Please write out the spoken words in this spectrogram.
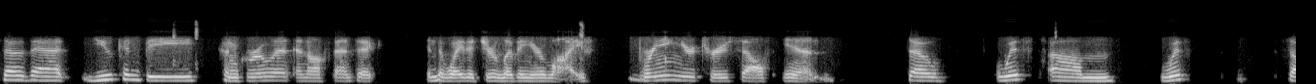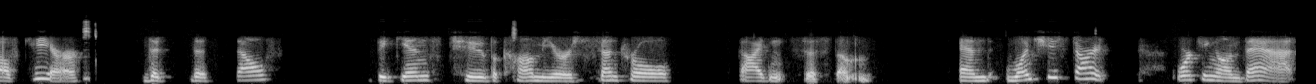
so that you can be congruent and authentic in the way that you're living your life, bringing your true self in. So, with um, with self care, the the self begins to become your central guidance system. And once you start working on that,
